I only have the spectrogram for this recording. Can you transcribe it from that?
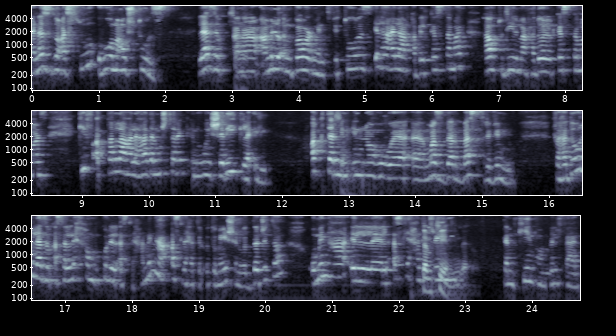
أنزله على السوق وهو معوش tools لازم صحيح. أنا أعمل له empowerment في tools لها علاقة بال customer how to deal مع هدول ال customers كيف أطلع على هذا المشترك إنه هو شريك لإلي. أكثر من إنه هو آه، مصدر بس revenue فهدول لازم اسلحهم بكل الأسلحة منها أسلحة ال automation وال digital ومنها الأسلحة تمكين. تمكينهم بالفعل.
